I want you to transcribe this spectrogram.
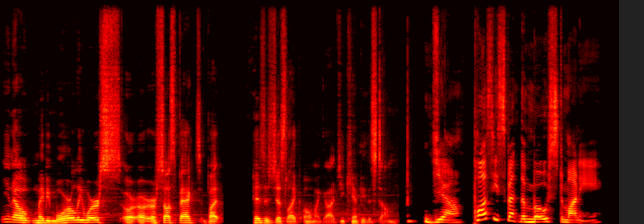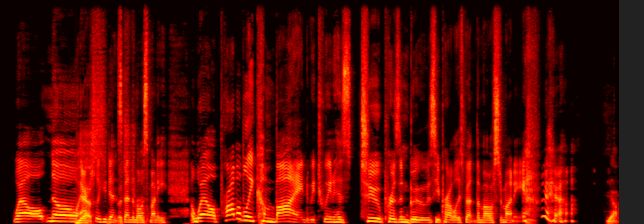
you know, maybe morally worse or, or, or suspect, but his is just like, oh my god, you can't be this dumb. Yeah. Plus, he spent the most money. Well, no, Yes, actually, he didn't spend the true. most money. Well, probably combined between his two prison boos, he probably spent the most money. yeah. Yeah.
